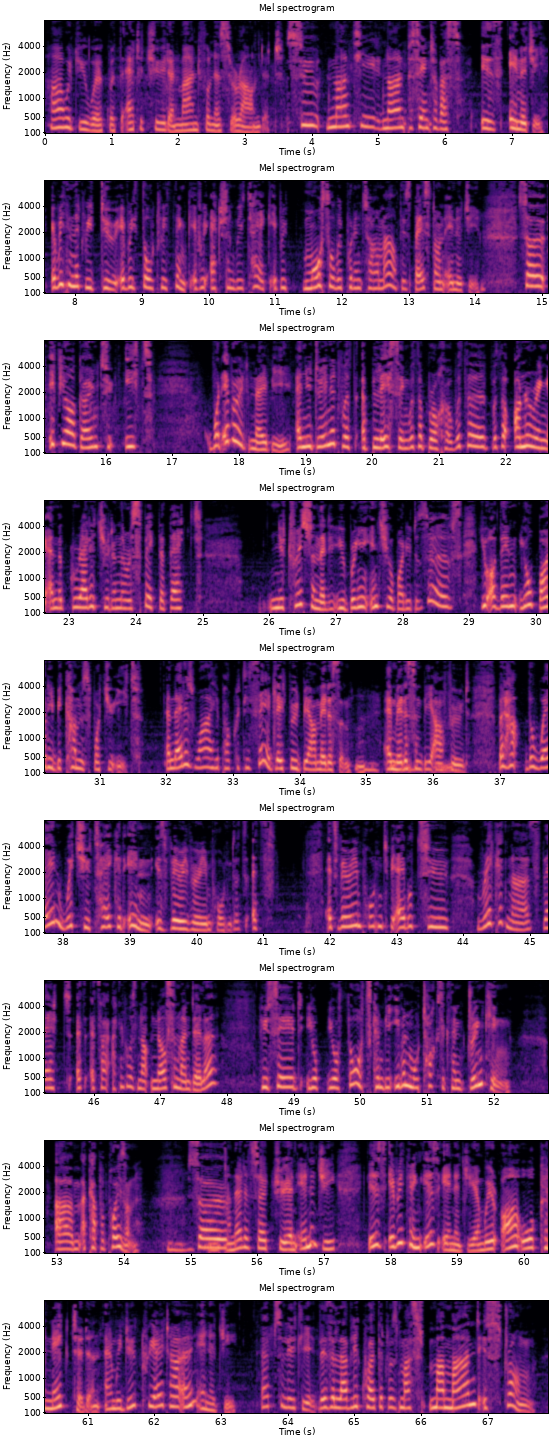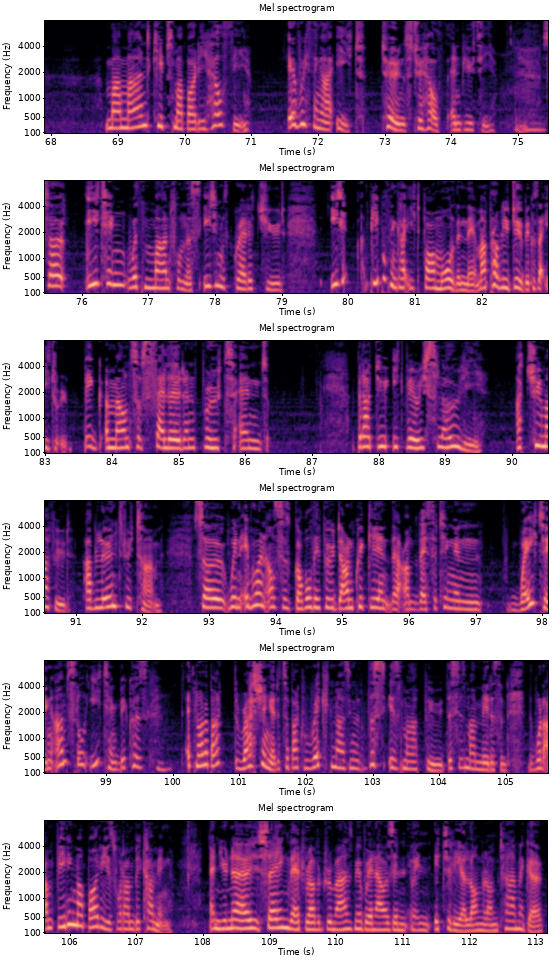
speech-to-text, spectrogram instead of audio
How would you work with the attitude and mindfulness around it? Sue, 99% of us is energy. Everything that we do, every thought we think, every action we take, every morsel we put into our mouth is based on energy. So if you are going to eat whatever it may be, and you're doing it with a blessing, with a brocha, with the, with the honoring and the gratitude and the respect that that nutrition that you're bringing into your body deserves, you are then, your body becomes what you eat. And that is why Hippocrates said, let food be our medicine mm-hmm. and mm-hmm. medicine be our mm-hmm. food. But how, the way in which you take it in is very, very important. It's, it's, it's very important to be able to recognize that it's, it's I think it was Nelson Mandela who said your, your thoughts can be even more toxic than drinking, um, a cup of poison. So And that is so true. And energy is, everything is energy and we are all connected and, and we do create our own energy. Absolutely. There's a lovely quote that was, my, my mind is strong. My mind keeps my body healthy. Everything I eat turns to health and beauty. So eating with mindfulness, eating with gratitude, people think I eat far more than them. I probably do because I eat big amounts of salad and fruit and, but I do eat very slowly. I chew my food. I've learned through time. So when everyone else has gobbled their food down quickly and they're, um, they're sitting and waiting, I'm still eating because it's not about rushing it. It's about recognizing that this is my food. This is my medicine. What I'm feeding my body is what I'm becoming. And you know, saying that, Robert, reminds me of when I was in, in Italy a long, long time ago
